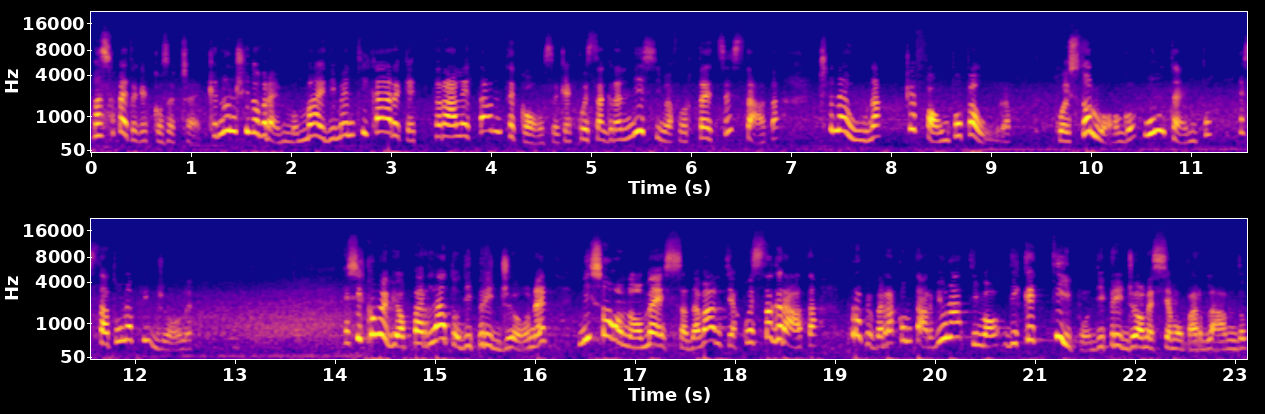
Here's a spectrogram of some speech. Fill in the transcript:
Ma sapete che cosa c'è? Che non ci dovremmo mai dimenticare che tra le tante cose che questa grandissima fortezza è stata, ce n'è una che fa un po' paura. Questo luogo un tempo è stato una prigione. E siccome vi ho parlato di prigione, mi sono messa davanti a questa grata proprio per raccontarvi un attimo di che tipo di prigione stiamo parlando.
